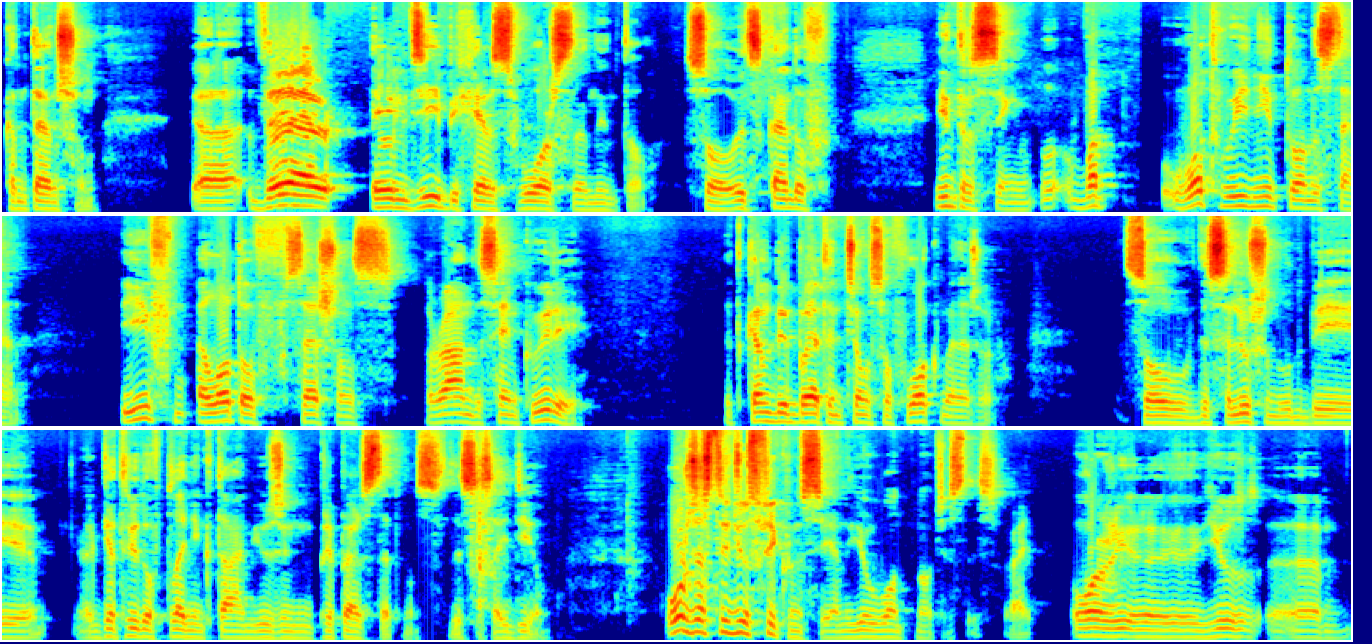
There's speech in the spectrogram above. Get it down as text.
contention uh, there AMD behaves worse than Intel. So it's kind of interesting. But what we need to understand, if a lot of sessions run the same query, it can be bad in terms of lock manager. So the solution would be uh, get rid of planning time using prepared statements. This is ideal. Or just reduce frequency and you won't notice this, right? or uh, use um,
